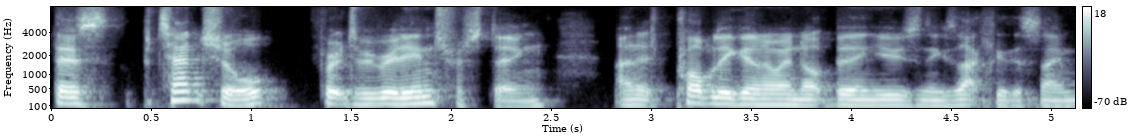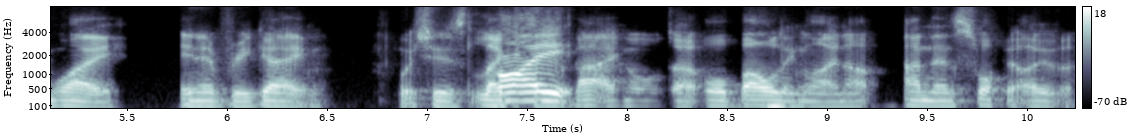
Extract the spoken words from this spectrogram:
there's potential for it to be really interesting, and it's probably going to end up being used in exactly the same way in every game, which is I- the batting order or bowling lineup and then swap it over.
